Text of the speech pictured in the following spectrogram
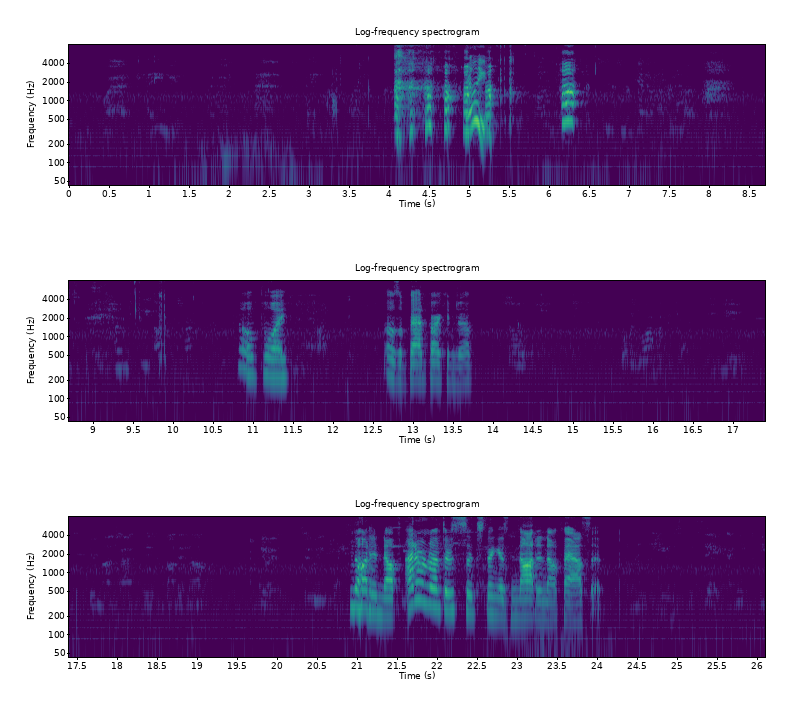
this is where the aliens are going to land to take me away. Really? Two and two together, and I realised it's totally up the track. Oh boy. That was a bad parking job. So, the not enough. I don't know if there's such thing as not enough acid. he refused to sing, and he,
